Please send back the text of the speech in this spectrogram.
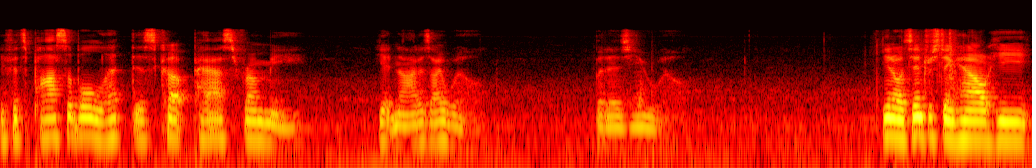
if it's possible, let this cup pass from me, yet not as I will, but as you will. You know, it's interesting how he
